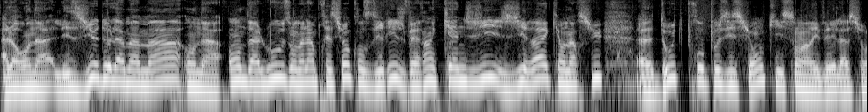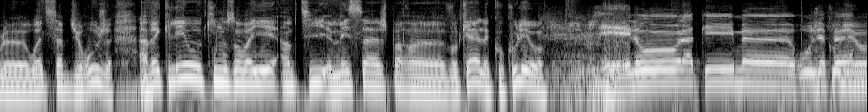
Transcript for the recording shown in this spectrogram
Alors on a les yeux de la mama, on a Andalouse, on a l'impression qu'on se dirige vers un Kenji Girac et on a reçu euh, d'autres propositions qui sont arrivées là sur le WhatsApp du Rouge avec Léo qui nous envoyait un petit message par euh, vocal. Coucou Léo. Hello la team euh, Rouge Coucou, FM. Léo.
